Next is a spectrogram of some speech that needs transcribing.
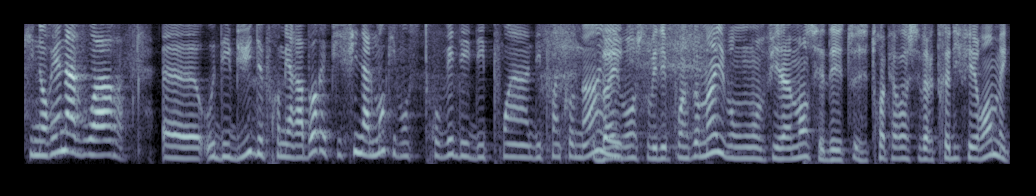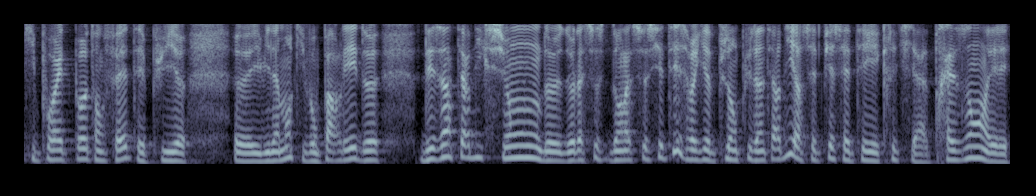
qui n'ont rien à voir. Euh, au début, de premier abord, et puis finalement, qui vont se trouver des, des points, des points communs. Bah, et- Ils vont se trouver des points communs. Ils vont finalement, c'est des trois personnages très différents, mais qui pourraient être potes en fait. Et puis euh, euh, évidemment, qui vont parler de des interdictions de, de la soci- dans la société. C'est vrai qu'il y a de plus en plus d'interdits. Cette pièce a été écrite il y a 13 ans et,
